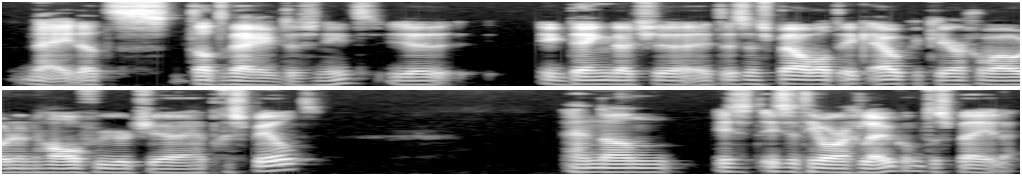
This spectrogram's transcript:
Nee, dat, dat werkt dus niet. Je, ik denk dat je, het is een spel wat ik elke keer gewoon een half uurtje heb gespeeld. En dan is het, is het heel erg leuk om te spelen.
